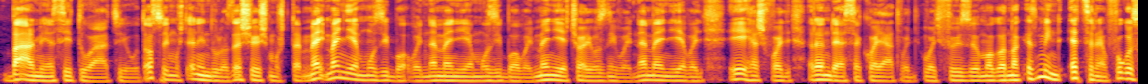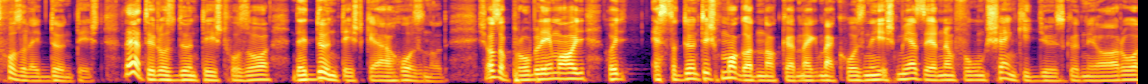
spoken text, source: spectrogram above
bármilyen szituációt. Az, hogy most elindul az eső, és most te me- menjél moziba, vagy nem menjél moziba, vagy menjél csajozni, vagy nem menjél, vagy éhes vagy, rendelsz kaját, vagy, vagy főzöl magadnak, ez mind egyszerűen fogod, hozol egy döntést. Lehet, hogy rossz döntést hozol, de egy döntést kell hoznod. És az a probléma, hogy, hogy ezt a döntést magadnak kell meg, meghozni, és mi ezért nem fogunk senkit győzködni arról,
